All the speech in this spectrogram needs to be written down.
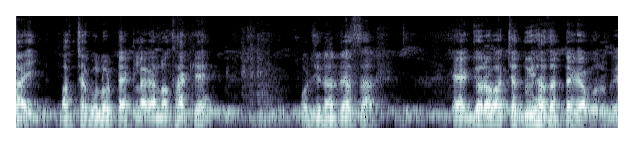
নাই, বাচ্চাগুলো ট্যাগ লাগানো থাকে। অরিজিনাল রেসার এক জোড়া বাচ্চা দুই হাজার টাকা পড়বে।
